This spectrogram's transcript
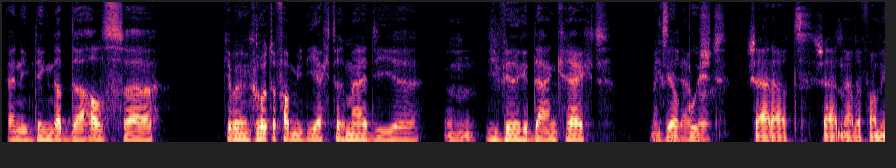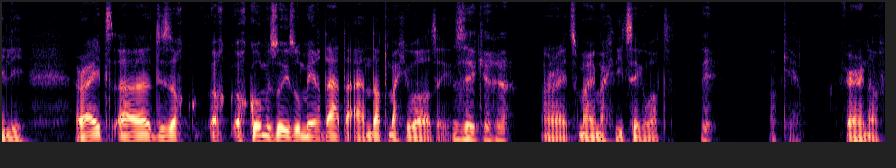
En ik denk dat dat als... ik heb een grote familie achter mij die, die veel gedaan krijgt. Die veel pusht. Shout-out, shout naar de familie. Alright, uh, dus er, er, er, komen sowieso meer data aan, dat mag je wel zeggen. Zeker, ja. Alright, maar je mag niet zeggen wat. Nee. Oké, okay. fair enough.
